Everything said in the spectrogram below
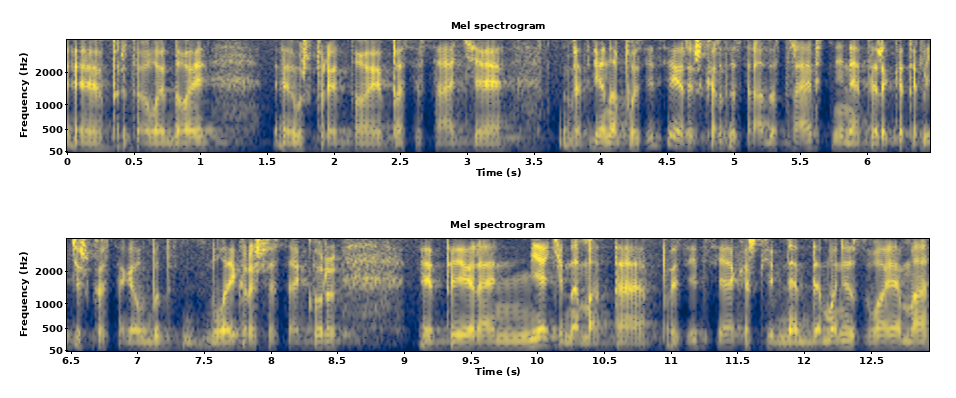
e, praeitoje laidoje, už praeitoje pasisakė vat, vieną poziciją ir iškart atsirado straipsnį net ir katalikiškose galbūt laikraščiuose, kur e, tai yra niekinama ta pozicija, kažkaip net demonizuojama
